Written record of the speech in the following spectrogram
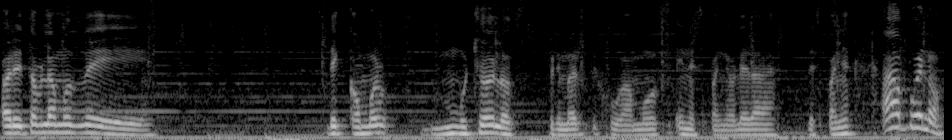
ahorita hablamos de de cómo muchos de los primeros que jugamos en español era de España. Ah, bueno,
